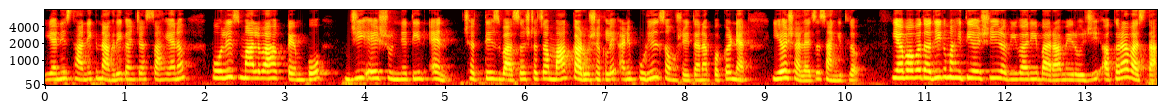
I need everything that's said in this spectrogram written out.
यांनी स्थानिक नागरिकांच्या सहाय्यानं पोलीस मालवाहक टेम्पो जी ए शून्य तीन एन छत्तीस बासष्टचा माग काढू शकले आणि पुढील संशयितांना पकडण्यात यश आल्याचं सांगितलं. याबाबत अधिक माहिती अशी रविवारी बारा मे रोजी अकरा वाजता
